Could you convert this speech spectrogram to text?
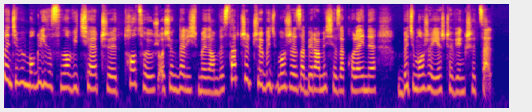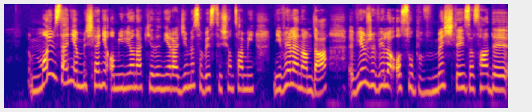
będziemy mogli zastanowić się, czy to, co już osiągnęliśmy, nam wystarczy, czy być może zabieramy się za kolejny, być może jeszcze większy cel. Moim zdaniem myślenie o milionach, kiedy nie radzimy sobie z tysiącami, niewiele nam da. Wiem, że wiele osób w myśl tej zasady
